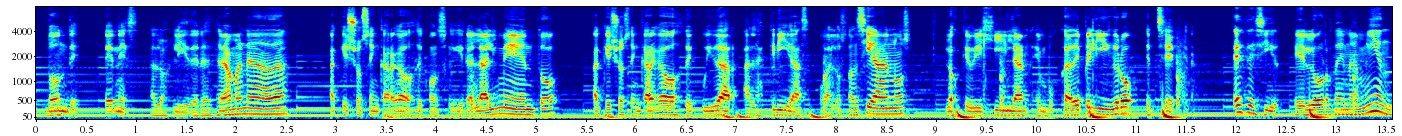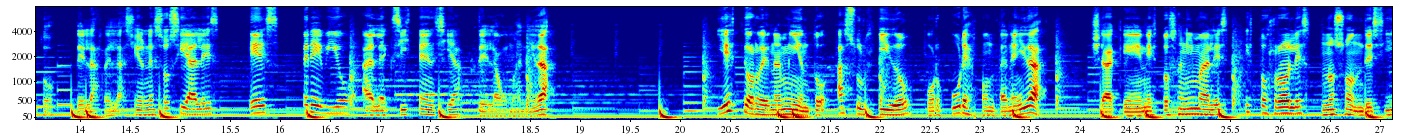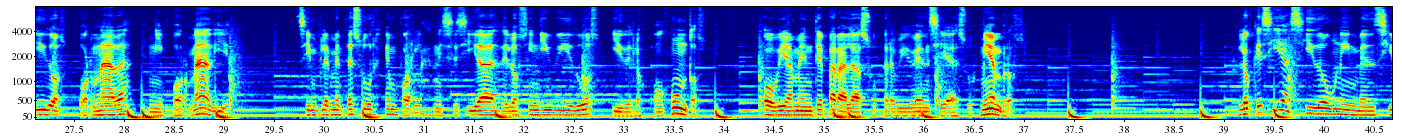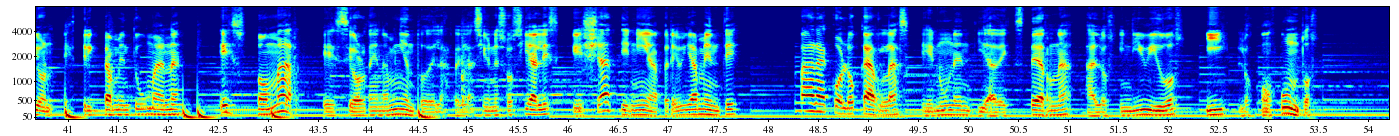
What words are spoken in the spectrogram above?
donde tenés a los líderes de la manada, aquellos encargados de conseguir el alimento, aquellos encargados de cuidar a las crías o a los ancianos, los que vigilan en busca de peligro, etc. Es decir, el ordenamiento de las relaciones sociales es previo a la existencia de la humanidad. Y este ordenamiento ha surgido por pura espontaneidad, ya que en estos animales estos roles no son decididos por nada ni por nadie, simplemente surgen por las necesidades de los individuos y de los conjuntos, obviamente para la supervivencia de sus miembros. Lo que sí ha sido una invención estrictamente humana es tomar ese ordenamiento de las relaciones sociales que ya tenía previamente para colocarlas en una entidad externa a los individuos y los conjuntos,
